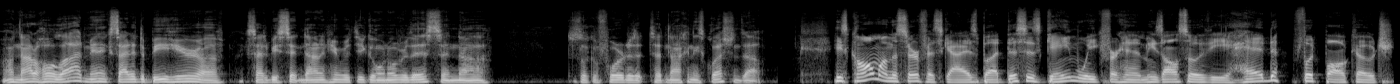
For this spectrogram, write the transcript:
Oh, not a whole lot, man. Excited to be here. Uh, excited to be sitting down in here with you, going over this, and uh, just looking forward to, to knocking these questions out. He's calm on the surface, guys, but this is game week for him. He's also the head football coach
